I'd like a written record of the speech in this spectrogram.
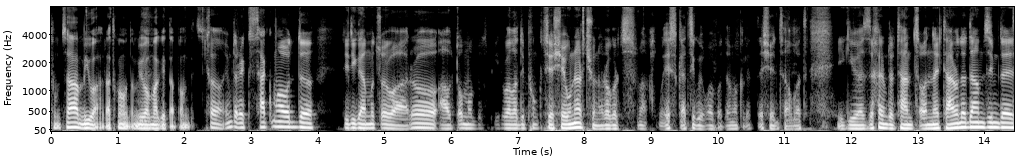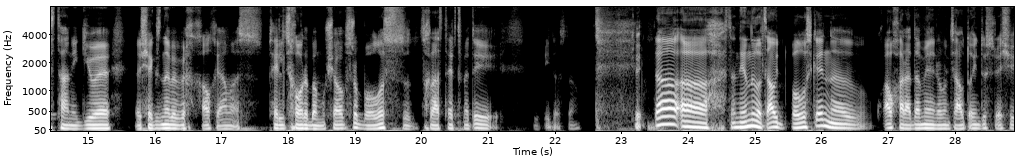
თუმცა მივა, რა თქმა უნდა, მივა მაგ ეტაპამდეც. ხო, იმიტომ რომ საკმაოდ დიდი გამოწვევაა, რომ ავტომობილს პირველადი ფუნქცია შეუნარჩუნო, როგორც ეს კაცი გვიყვებოდა მოკლედ და შენც ალბათ იგივეაზე ხარ, იმიტომ თან წონეთ არ უნდა დამძიმდეს, თან იგივე შეგზნებები ხალხი ამას მთელი ცხოვრება მუშაობს, რომ ბოლოს 911 იყიდოს და და აა ნელ-ნელა წავიდით ბოლოსკენ ყავხარ ადამიანი რომელიც ავტოინდუსტრიაში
